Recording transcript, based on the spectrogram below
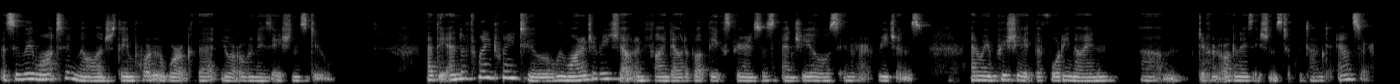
And so we want to acknowledge the important work that your organizations do. At the end of 2022, we wanted to reach out and find out about the experiences of NGOs in our regions. And we appreciate the 49 um, different organizations took the time to answer.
